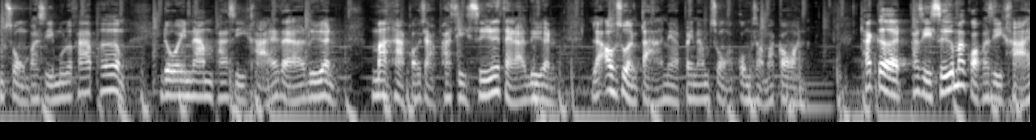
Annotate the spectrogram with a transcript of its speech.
ำส่งภาษีมูลค่าเพิ่ม โดยนำภาษีขายในแต่ละเดือน มาหักออกจากภาษีซื้อในแต่ละเดือน แล้วเอาส่วนต่างเนี่ยไปนำส่งกรมสรรพากร ถ้าเกิดภาษีซื้อมากกว่าภาษีขาย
